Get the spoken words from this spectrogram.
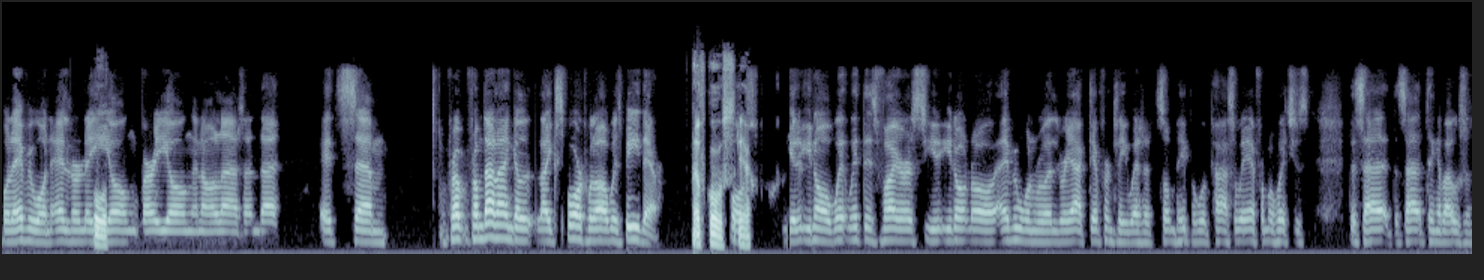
but everyone elderly oh. young very young and all that and uh, it's um from from that angle, like sport will always be there. Of course, but, yeah. You, you know, with, with this virus, you, you don't know. Everyone will react differently with it. Some people will pass away from it, which is the sad the sad thing about it,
